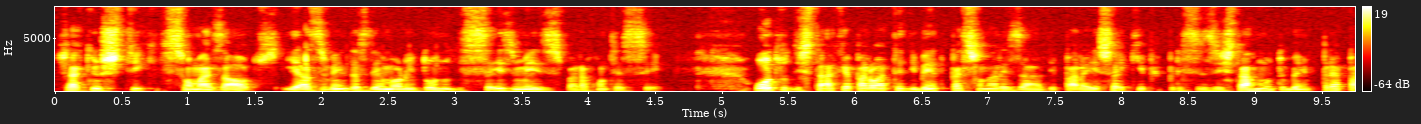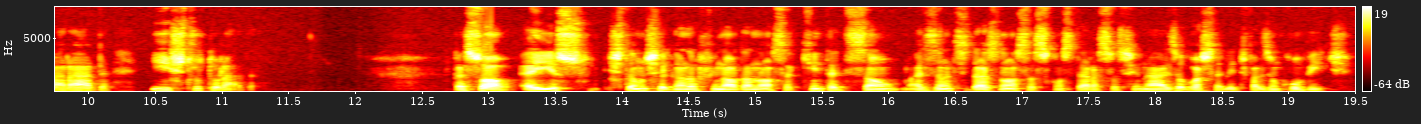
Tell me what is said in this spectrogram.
já que os tickets são mais altos e as vendas demoram em torno de seis meses para acontecer. Outro destaque é para o atendimento personalizado, e para isso a equipe precisa estar muito bem preparada e estruturada. Pessoal, é isso. Estamos chegando ao final da nossa quinta edição, mas antes das nossas considerações finais, eu gostaria de fazer um convite.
